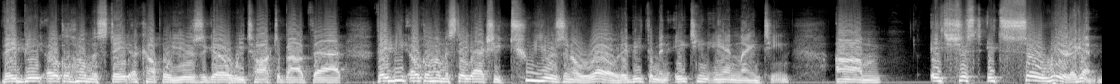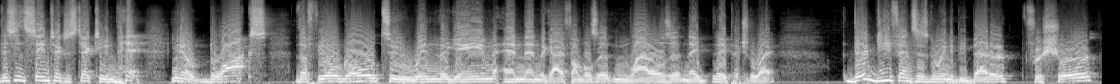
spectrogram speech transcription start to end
They beat Oklahoma State a couple years ago. We talked about that. They beat Oklahoma State actually two years in a row. They beat them in 18 and 19. Um, it's just it's so weird. Again, this is the same Texas Tech team that you know blocks the field goal to win the game, and then the guy fumbles it and laterals it, and they they pitch it away. Their defense is going to be better for sure.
